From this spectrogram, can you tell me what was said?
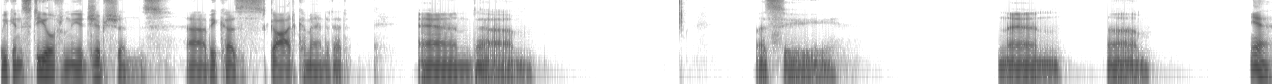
we can steal from the Egyptians uh, because God commanded it. And um, let's see. And then, um, yeah,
